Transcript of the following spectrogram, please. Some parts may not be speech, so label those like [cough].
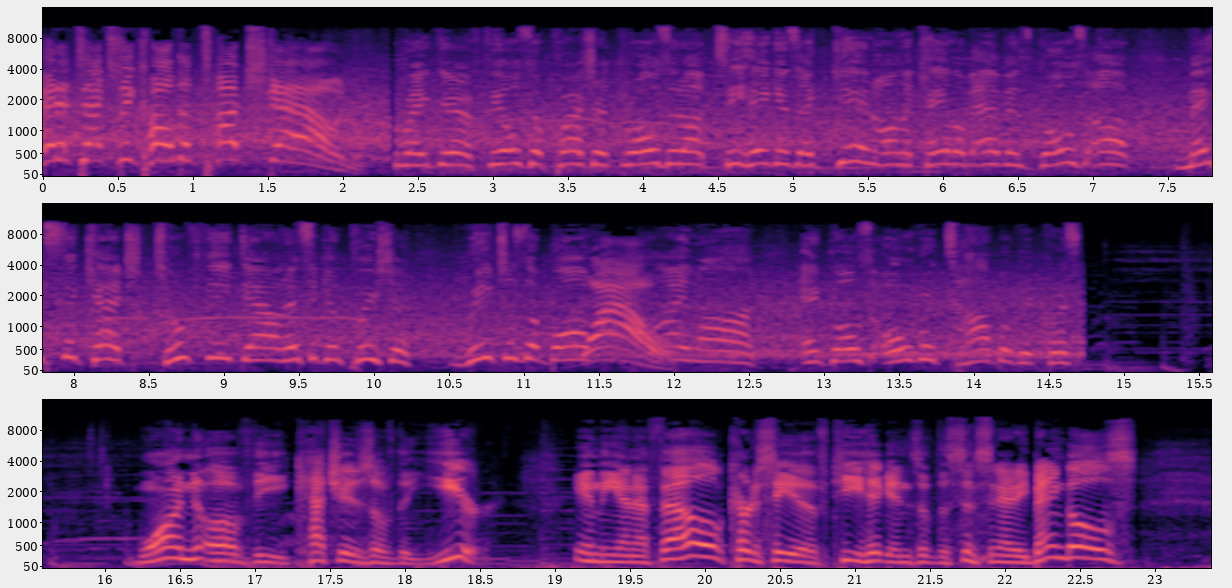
and it's actually called a touchdown. Right there, feels the pressure, throws it up. Tee Higgins again on the Caleb Evans, goes up, makes the catch, two feet down. It's a completion, reaches the ball wow. line and goes over top of it, Chris. One of the catches of the year in the NFL, courtesy of Tee Higgins of the Cincinnati Bengals,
